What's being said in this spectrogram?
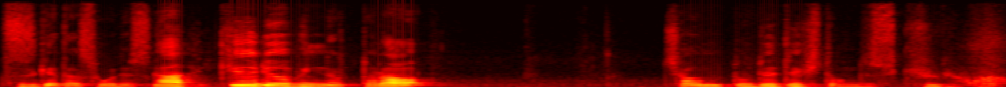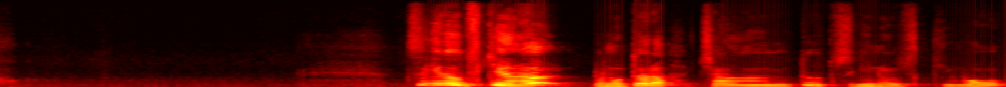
続けたそうですが給料日になったらちゃんと出てきたんです給料が。次の月はと思ったらちゃんと次の月も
